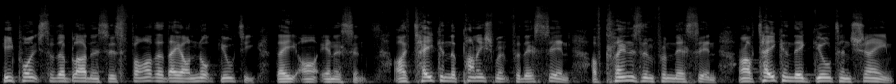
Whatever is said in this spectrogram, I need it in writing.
he points to the blood and says, Father, they are not guilty. They are innocent. I've taken the punishment for their sin. I've cleansed them from their sin. And I've taken their guilt and shame.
